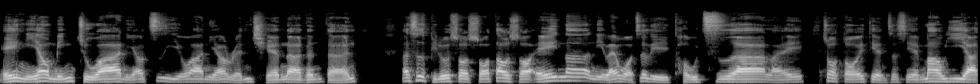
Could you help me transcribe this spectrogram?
哎，你要民主啊，你要自由啊，你要人权啊等等。但是比如说说到说，哎，那你来我这里投资啊，来做多一点这些贸易啊，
